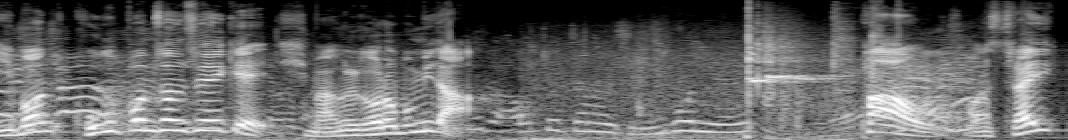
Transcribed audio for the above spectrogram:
2번 고국범 선수에게 희망을 걸어봅니다. 파울 원 스트라이크.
